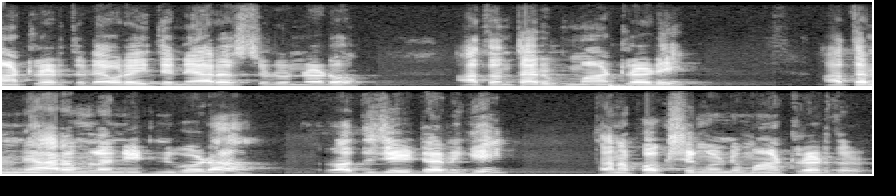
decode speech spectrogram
మాట్లాడతాడు. ఎవరైతే నేరస్తుడు ఉన్నాడో అతని తరపు మాట్లాడి అతని నేరములన్నింటిని కూడా రద్దు చేయడానికి తన పక్షంగా ఉండి మాట్లాడతాడు.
